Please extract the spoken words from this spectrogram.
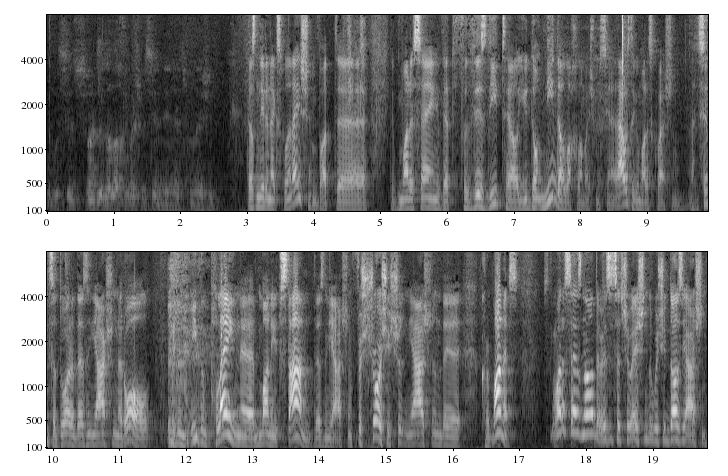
Does Allah need an explanation? doesn't need an explanation, but uh, the Gemara is saying that for this detail, you don't need the Allah That was the Gemara's question. Since a daughter doesn't yashin at all, even even plain uh, money, stam, doesn't yashin, for sure she shouldn't yashin the korbanis. So the Gemara says, no, there is a situation where she does yashin.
